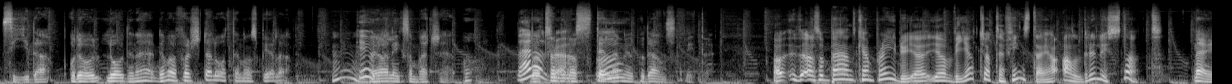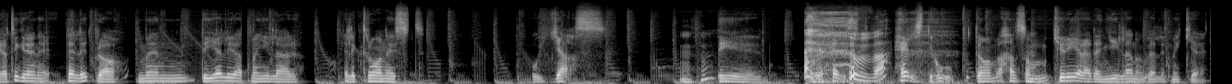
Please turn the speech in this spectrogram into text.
sida. Och då låg den här, det var första låten de spelade. Och jag har liksom varit så här, Det här var är tvungen bra. att ställa Mm. mig upp och dansa lite. Ja, alltså Bandcamp Radio, jag, jag vet ju att den finns där. Jag har aldrig lyssnat. Nej, jag tycker den är väldigt bra. Men det gäller ju att man gillar elektroniskt och jazz. Det är, det är helst, Va? helst ihop. De, han som kurerar den gillar nog väldigt mycket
